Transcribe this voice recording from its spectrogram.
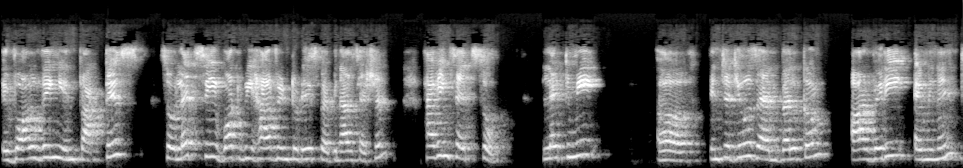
evolving in practice. So let's see what we have in today's webinar session. Having said so let me uh, introduce and welcome are very eminent,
